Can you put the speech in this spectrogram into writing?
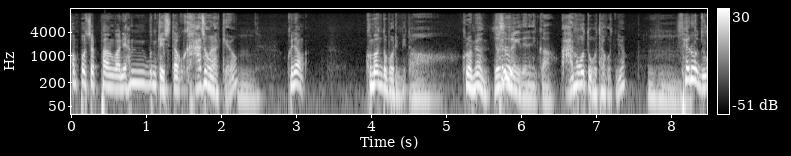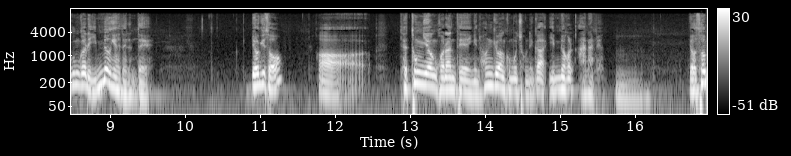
헌법재판관이 한 분 계시다고 가정을 할게요. 그냥 그만둬 버립니다. 그러면 여섯 명이 되니까. 아무것도 못 하거든요. 새로 누군가를 임명해야 되는데 여기서 어, 대통령 권한 대행인 황교안 국무총리가 임명을 안 하면 여섯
